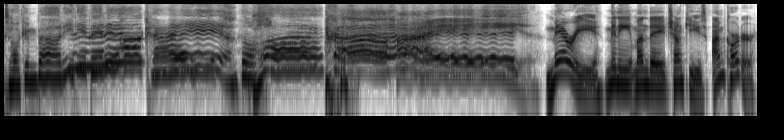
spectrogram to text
talking about itty bitty Hawkeye. Hawkeye. Merry Mini Monday Chunkies. I'm Carter.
